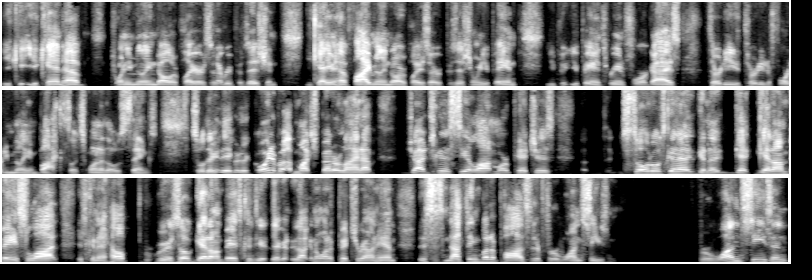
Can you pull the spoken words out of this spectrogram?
you you can't have twenty million dollar players at every position. You can't even have five million dollar players every position when you're paying you, you're paying three and four guys 30 30 to 40 million bucks. So it's one of those things. So they're, they're going to a much better lineup. Judge's going to see a lot more pitches. Soto's gonna gonna get get on base a lot. It's gonna help Rizzo get on base because they're not gonna want to pitch around him. This is nothing but a positive for one season for one season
